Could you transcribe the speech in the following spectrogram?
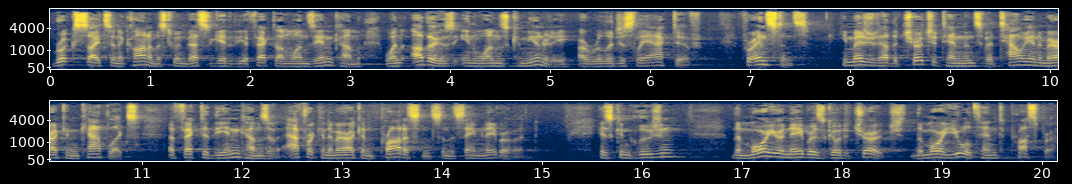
Brooks cites an economist who investigated the effect on one's income when others in one's community are religiously active. For instance, he measured how the church attendance of Italian American Catholics affected the incomes of African American Protestants in the same neighborhood. His conclusion the more your neighbors go to church, the more you will tend to prosper.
